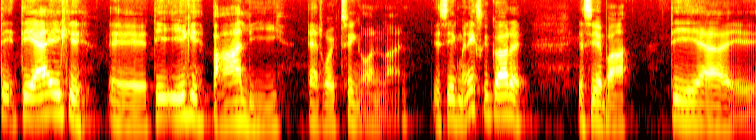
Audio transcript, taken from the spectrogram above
det, det, er ikke, øh, det er ikke bare lige at rykke ting online. Jeg siger ikke, man ikke skal gøre det. Jeg siger bare, det er, øh,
